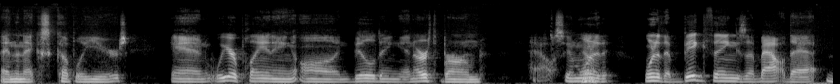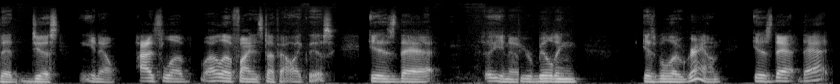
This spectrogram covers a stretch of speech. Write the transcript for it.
in the next couple of years, and we are planning on building an earth bermed house. And one Yeah. of the one of the big things about that that just you know I just love I love finding stuff out like this is that you know if your building is below ground is that that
